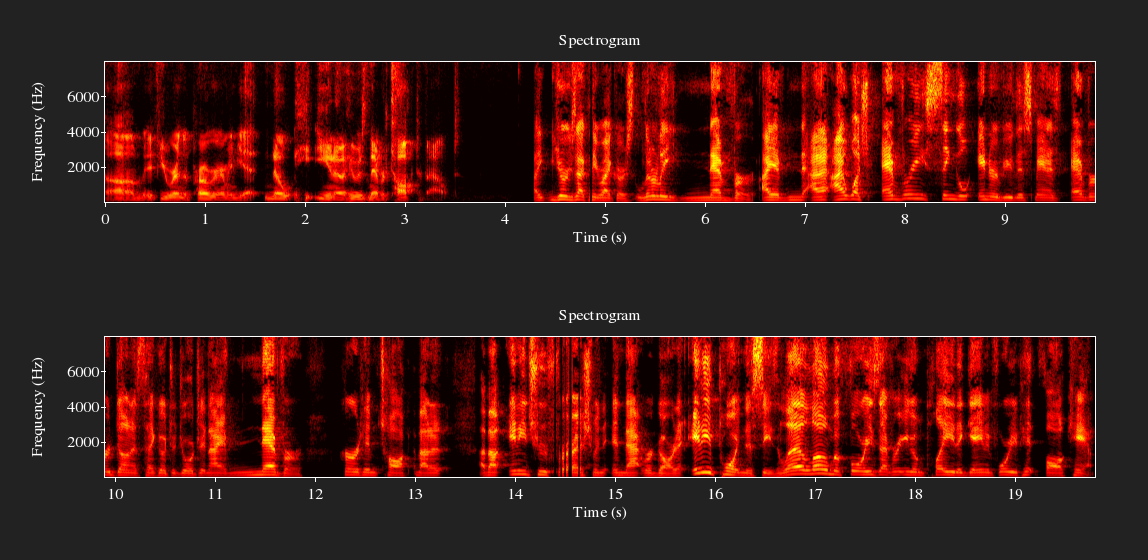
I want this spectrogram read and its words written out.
Um, if you were in the program, and yet no, he, you know, he was never talked about. You're exactly right, Curtis. Literally never. I have. I, watch every single interview this man has ever done as head coach of Georgia, and I have never heard him talk about it about any true freshman in that regard at any point in the season, let alone before he's ever even played a game, before he hit fall camp.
